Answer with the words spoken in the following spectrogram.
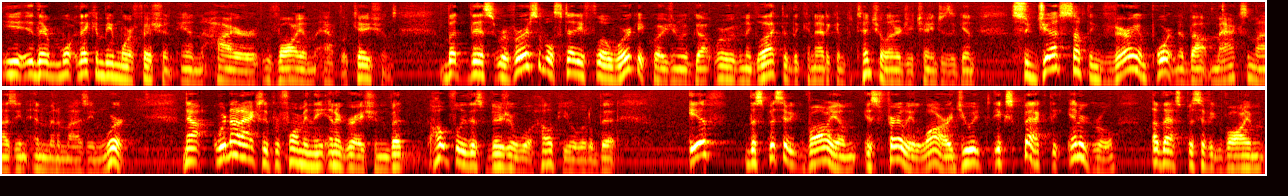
they're more, they can be more efficient in higher volume applications. But this reversible steady flow work equation we've got, where we've neglected the kinetic and potential energy changes again, suggests something very important about maximizing and minimizing work. Now, we're not actually performing the integration, but hopefully this visual will help you a little bit. If the specific volume is fairly large, you would expect the integral of that specific volume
